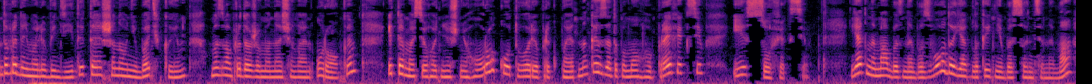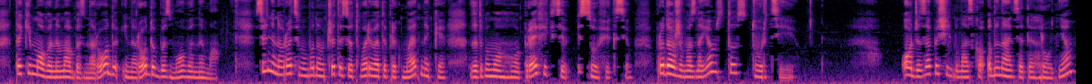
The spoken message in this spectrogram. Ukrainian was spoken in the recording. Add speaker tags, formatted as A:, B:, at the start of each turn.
A: Добрий день, мої любі діти та шановні батьки. Ми з вами продовжуємо наші онлайн-уроки. І тема сьогоднішнього уроку утворює прикметники за допомогою префіксів і суфіксів. Як нема без небозводу, як блакитні без сонця нема, так і мови нема без народу, і народу без мови нема. Сьогодні на уроці ми будемо вчитися утворювати прикметники за допомогою префіксів і суфіксів. Продовжимо знайомство з Турцією. Отже, запишіть, будь ласка, 11 грудня.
